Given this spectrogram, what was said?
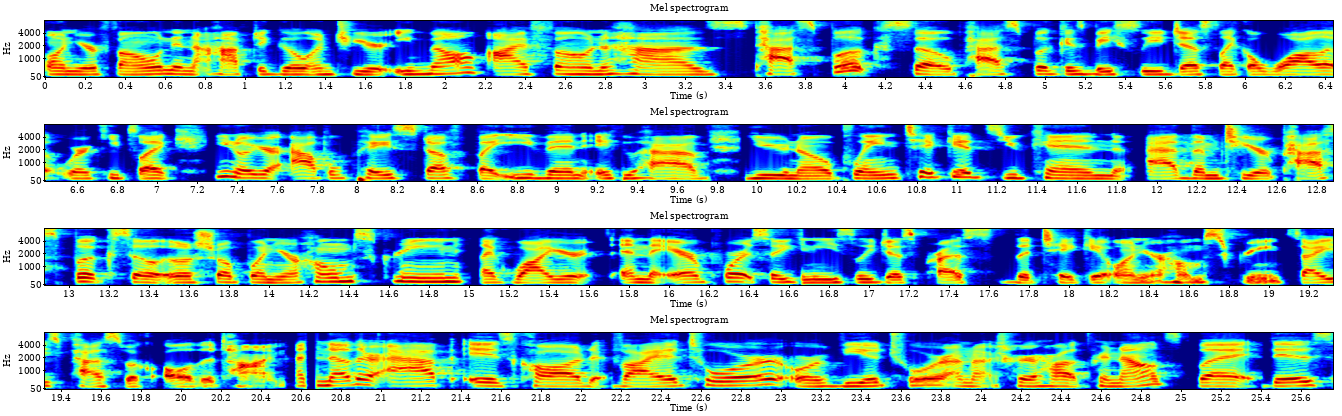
on your phone and not have to go into your email, iPhone has Passbook. So Passbook is basically just like a wallet where it keeps like, you know, your Apple Pay stuff. But even if you have, you know, plane tickets, you can add them to your Passbook. So it'll show up on your home screen, like while you're in the airport. So you can easily just press the ticket on your home screen. So I use Passbook all the time. Another app is called Viator or Viator. I'm not sure how it's pronounced, but this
